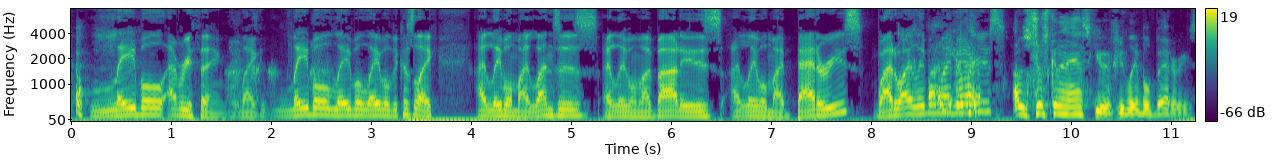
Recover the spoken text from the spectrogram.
label everything. Like label, label, label. Because like I label my lenses, I label my bodies, I label my batteries. Why do I label my Uh, yeah. batteries? I was just going to ask you if you label batteries.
